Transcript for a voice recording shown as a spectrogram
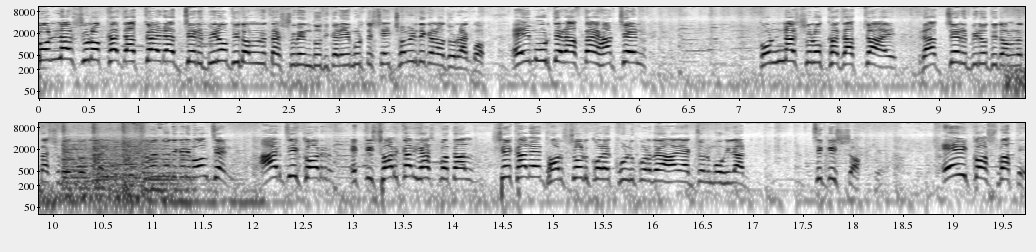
কন্যা সুরক্ষা যাত্রায় রাজ্যের বিরোধী দলনেতা শুভেন্দু অধিকারী, এই মুহূর্তে সেই ছবির দিকে নজর রাখব। এই মুহূর্তে রাস্তায় হাঁটছেন কন্যা সুরক্ষা যাত্রায় রাজ্যের বিরোধী দলনেতা শুভেন্দু অধিকারী। শুভেন্দু অধিকারী বলছেন, আরজি কর একটি সরকারি হাসপাতাল, সেখানে ধর্ষণ করে খুন করে দেওয়া হয় একজন মহিলার চিকিৎসককে। এই কসবাতে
